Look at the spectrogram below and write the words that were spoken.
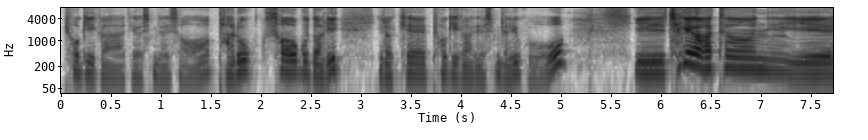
표기가 되었습니다. 그래서 바룩 서구덜이 이렇게 표기가 되었습니다. 그리고 이 체계가 같은 이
